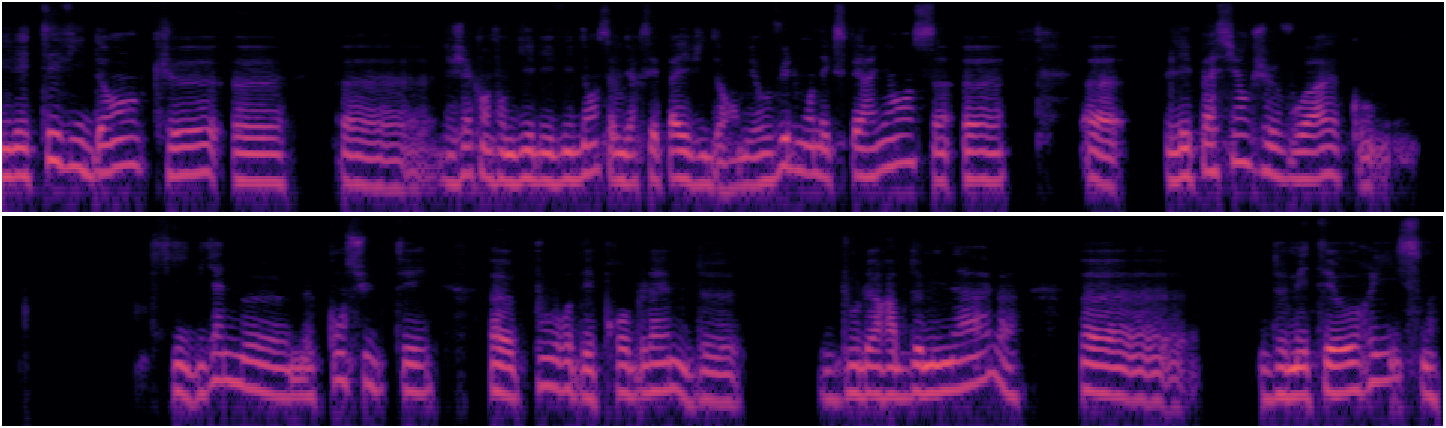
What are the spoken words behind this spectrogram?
il est évident que, euh, euh, déjà quand on dit évident, ça veut dire que ce n'est pas évident, mais au vu de mon expérience, les patients que je vois qui viennent me, consulter pour des problèmes de douleur abdominale, de météorisme,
